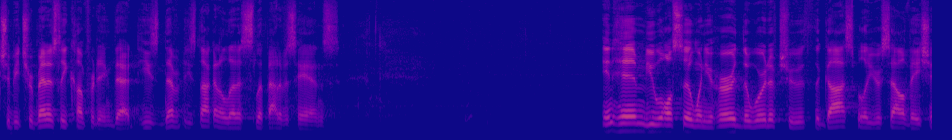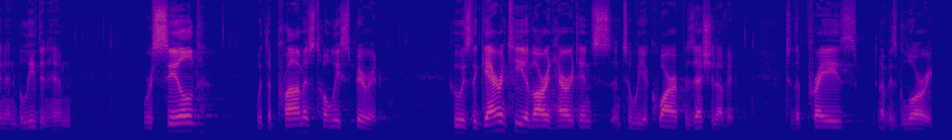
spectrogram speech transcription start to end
should be tremendously comforting that he's, never, he's not going to let us slip out of his hands. In him you also, when you heard the word of truth, the gospel of your salvation, and believed in him, were sealed with the promised Holy Spirit, who is the guarantee of our inheritance until we acquire possession of it, to the praise of his glory.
